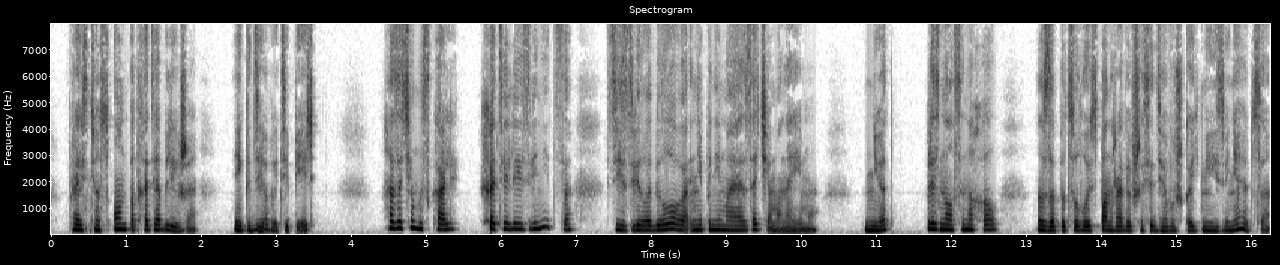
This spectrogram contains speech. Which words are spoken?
— произнес он, подходя ближе. «И где вы теперь?» «А зачем искали? Хотели извиниться?» — съязвила Белова, не понимая, зачем она ему. «Нет», — признался Нахал. «За поцелуй с понравившейся девушкой не извиняются,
